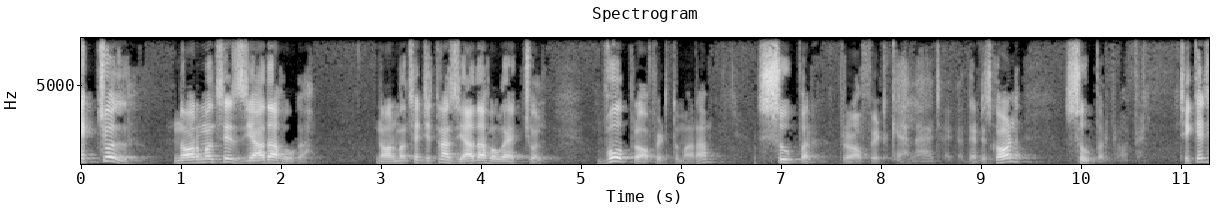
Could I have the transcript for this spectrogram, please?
एक्चुअल नॉर्मल से ज़्यादा होगा नॉर्मल से जितना ज़्यादा होगा एक्चुअल वो प्रॉफिट तुम्हारा सुपर प्रॉफिट कहलाया जाएगा। That is called super profit. ठीक है जी?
